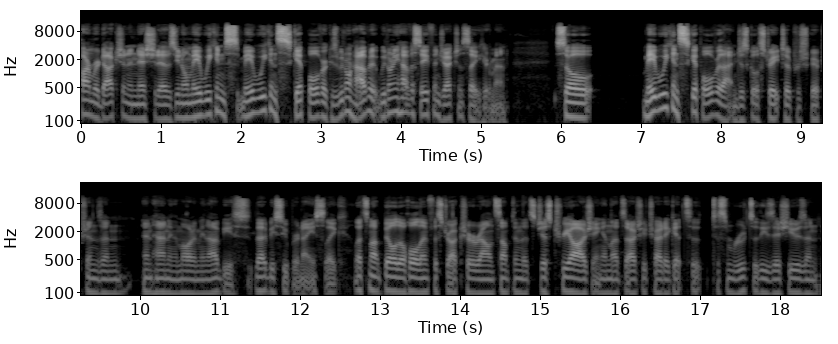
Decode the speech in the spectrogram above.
harm reduction initiatives. You know, maybe we can maybe we can skip over because we don't have it. We don't even have a safe injection site here, man. So maybe we can skip over that and just go straight to prescriptions and and handing them out. I mean, that'd be that'd be super nice. Like, let's not build a whole infrastructure around something that's just triaging, and let's actually try to get to, to some roots of these issues and,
